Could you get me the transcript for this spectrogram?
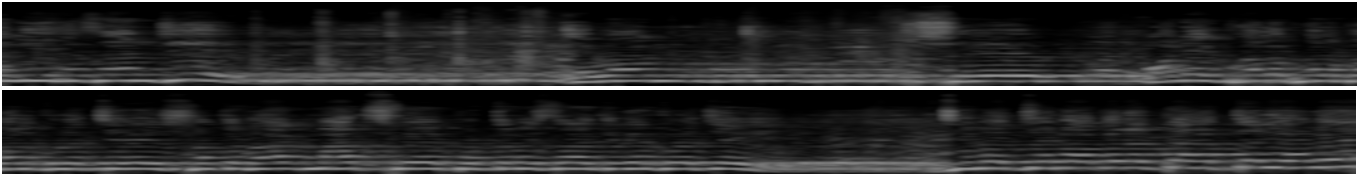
আলী হাসানজি এবং সে অনেক ভালো ফলাফল করেছে, শতভাগ মার্কস পেয়ে প্রথম স্থান অধিকার করেছে। জিমের জন্য আবার একটা হাততালি হবে।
